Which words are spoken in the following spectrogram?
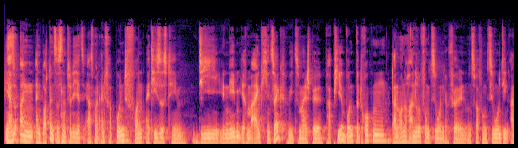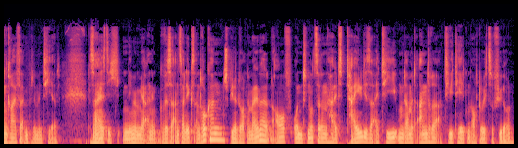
Ja, also ein, ein Botnetz ist natürlich jetzt erstmal ein Verbund von IT-Systemen, die neben ihrem eigentlichen Zweck, wie zum Beispiel Papier bunt bedrucken, dann auch noch andere Funktionen erfüllen. Und zwar Funktionen, die ein Angreifer implementiert. Das heißt, ich nehme mir eine gewisse Anzahl X an Druckern, spiele dort eine Malware auf und nutze dann halt Teil dieser IT, um damit andere Aktivitäten auch durchzuführen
